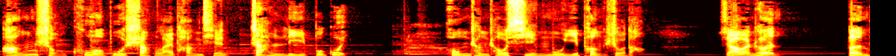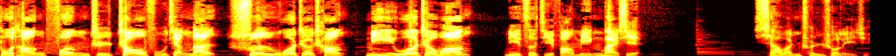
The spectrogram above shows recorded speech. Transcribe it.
昂首阔步上来堂前，站立不跪。洪承畴醒目一碰，说道：“夏完淳，本部堂奉旨招抚江南，顺我者昌，逆我者亡。你自己放明白些。”夏完淳说了一句：“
